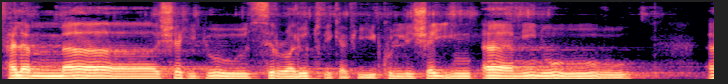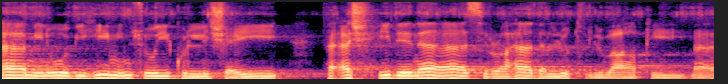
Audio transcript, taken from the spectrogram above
فلما شهدوا سر لطفك في كل شيء آمنوا آمنوا به من سوء كل شيء فأشهدنا سر هذا اللطف الواقي ما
